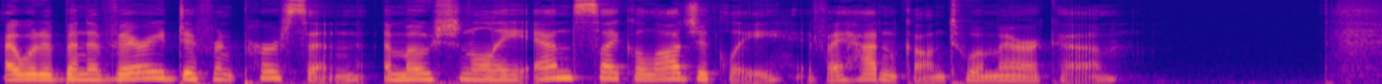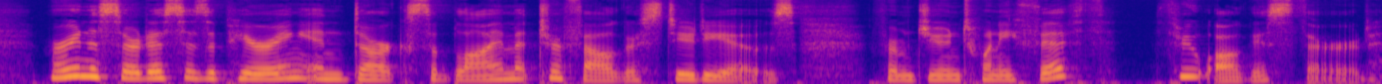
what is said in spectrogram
I would have been a very different person, emotionally and psychologically, if I hadn't gone to America. Marina Sirtis is appearing in Dark Sublime at Trafalgar Studios from June 25th through August 3rd.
